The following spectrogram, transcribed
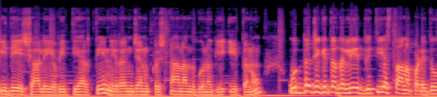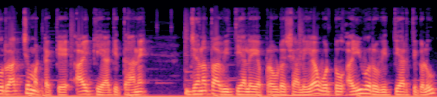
ಇದೇ ಶಾಲೆಯ ವಿದ್ಯಾರ್ಥಿ ನಿರಂಜನ್ ಕೃಷ್ಣಾನಂದ್ ಗುನಗಿ ಈತನು ಉದ್ದ ಜಿಗಿತದಲ್ಲಿ ದ್ವಿತೀಯ ಸ್ಥಾನ ಪಡೆದು ರಾಜ್ಯ ಮಟ್ಟಕ್ಕೆ ಆಯ್ಕೆಯಾಗಿದ್ದಾನೆ. ಜನತಾ ವಿದ್ಯಾಲಯ ಪ್ರೌಢಶಾಲೆಯ ಒಟ್ಟು ಐವರು ವಿದ್ಯಾರ್ಥಿಗಳು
